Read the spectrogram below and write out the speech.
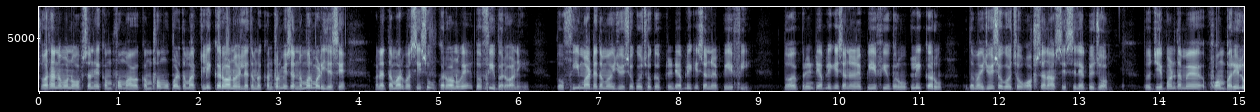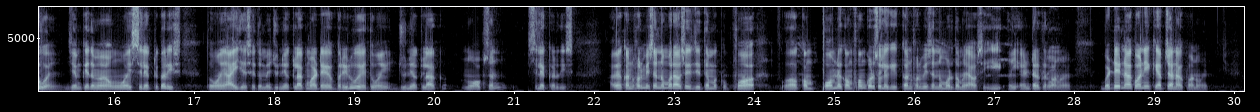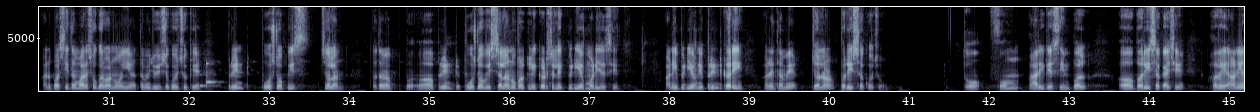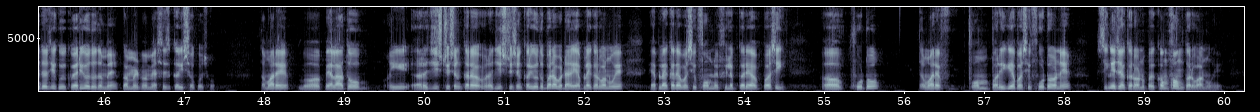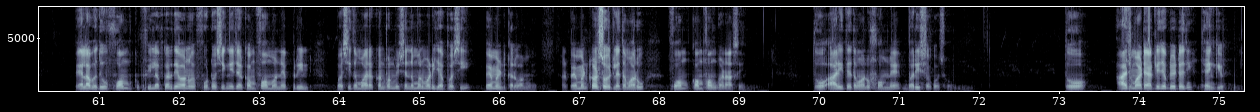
ચોથા નંબરનો ઓપ્શન છે કન્ફર્મ આવે કન્ફર્મ ઉપર તમારે ક્લિક કરવાનું એટલે તમને કન્ફર્મેશન નંબર મળી જશે અને તમારે પછી શું કરવાનું છે? તો ફી ભરવાની છે. તો ફી માટે તમે જોઈ શકો છો કે પ્રિન્ટ એપ્લિકેશન અને પે ફી તો હવે પ્રિન્ટ એપ્લિકેશન અને પે ફી ઉપર હું ક્લિક કરું, તો તમે જોઈ શકો છો ઓપ્શન આવશે સિલેક્ટ જોબ તો જે પણ તમે ફોર્મ ભરેલું હોય, જેમ કે તમે હું અહીં સિલેક્ટ કરીશ, તો અહીં આવી જશે. તમે જુનિયર ક્લાર્ક માટે ભરેલું હોય, તો અહીં જુનિયર ક્લાર્કનો ઓપ્શન સિલેક્ટ કરી દઈશ. હવે કન્ફર્મેશન નંબર આવશે, જે તમે ફોર્મને કન્ફર્મ કરશો એટલે કે કન્ફર્મેશન નંબર તમે આવશે એ અહીં એન્ટર કરવાનો હોય. બર્થડે નાખવાની કેપ્ચા નાખવાનો હોય. અને પછી તમારે શું કરવાનું અહીંયા? તમે જોઈ શકો છો કે પ્રિન્ટ પોસ્ટ ઓફિસ ચલન તો તમે પ્રિન્ટ પોસ્ટ ઓફિસ ચલણ ઉપર ક્લિક કરશો એટલે એક પીડીએફ મળી જશે. અને એ પીડીએફની પ્રિન્ટ કરી અને તમે ચલણ ભરી શકો છો. તો ફોર્મ આ રીતે સિમ્પલ ભરી શકાય છે. હવે આની અંદરથી કોઈ ક્વેરી હોય તો તમે કમેન્ટમાં મેસેજ કરી શકો છો. તમારે પહેલાં તો અહીં રજિસ્ટ્રેશન કર રજિસ્ટ્રેશન કર્યું હોય તો બરાબર એપ્લાય કરવાનું હોય. એપ્લાય કર્યા પછી ફોર્મને ફિલઅપ કર્યા પછી ફોટો તમારે ફોર્મ ભરી ગયા પછી ફોટો અને સિગ્નેચર કરવાનું પછી કન્ફર્મ કરવાનું છે પહેલાં બધું ફોર્મ ફિલઅપ કરી દેવાનું હોય ફોટો સિગ્નેચર કન્ફર્મ અને પ્રિન્ટ પછી તમારે કન્ફર્મેશન નંબર મળી જાય, પછી પેમેન્ટ કરવાનું હોય. અને પેમેન્ટ કરશો એટલે તમારું ફોર્મ કન્ફર્મ ગણાશે. તો આ રીતે તમારું ફોર્મને ભરી શકો છો. તો આજ માટે આટલી જ અપડેટ હતી. Thank you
